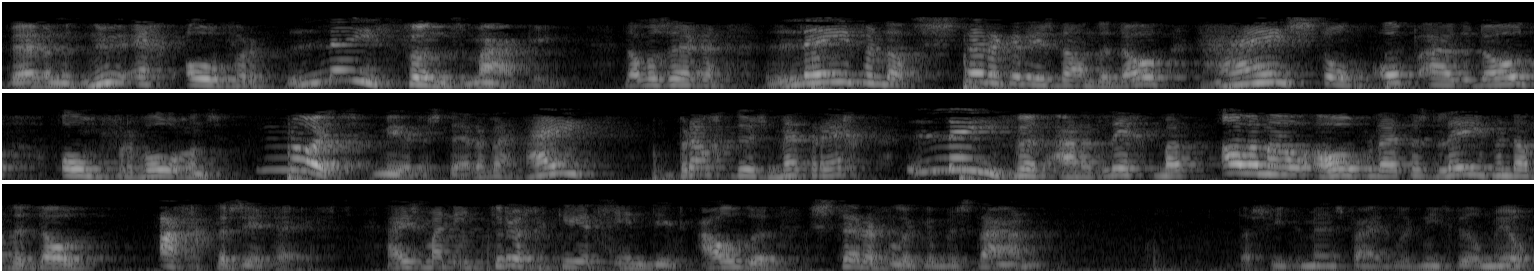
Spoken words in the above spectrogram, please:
We hebben het nu echt over levendmaking. Dat wil zeggen, leven dat sterker is dan de dood. Hij stond op uit de dood om vervolgens nooit meer te sterven. Hij bracht dus met recht leven aan het licht, maar allemaal hoofdletters leven dat de dood achter zich heeft. Hij is maar niet teruggekeerd in dit oude sterfelijke bestaan. Daar ziet de mens feitelijk niet veel meer op.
